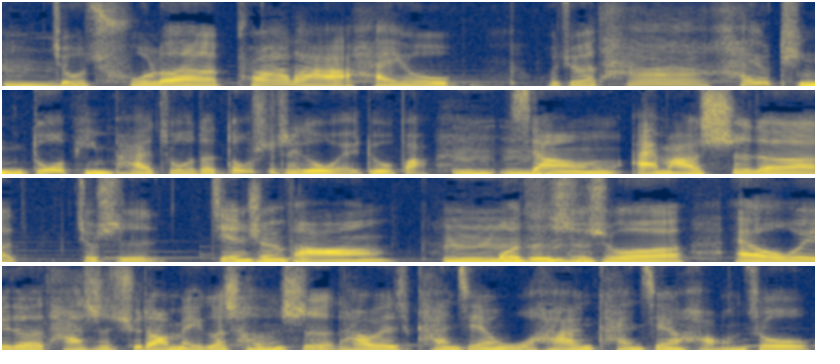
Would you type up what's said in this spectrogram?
嗯，就除了 Prada，还有我觉得它还有挺多品牌做的都是这个维度吧。嗯嗯像爱马仕的，就是健身房，嗯或者是说 LV 的，它是去到每个城市，他会看见武汉，看见杭州，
